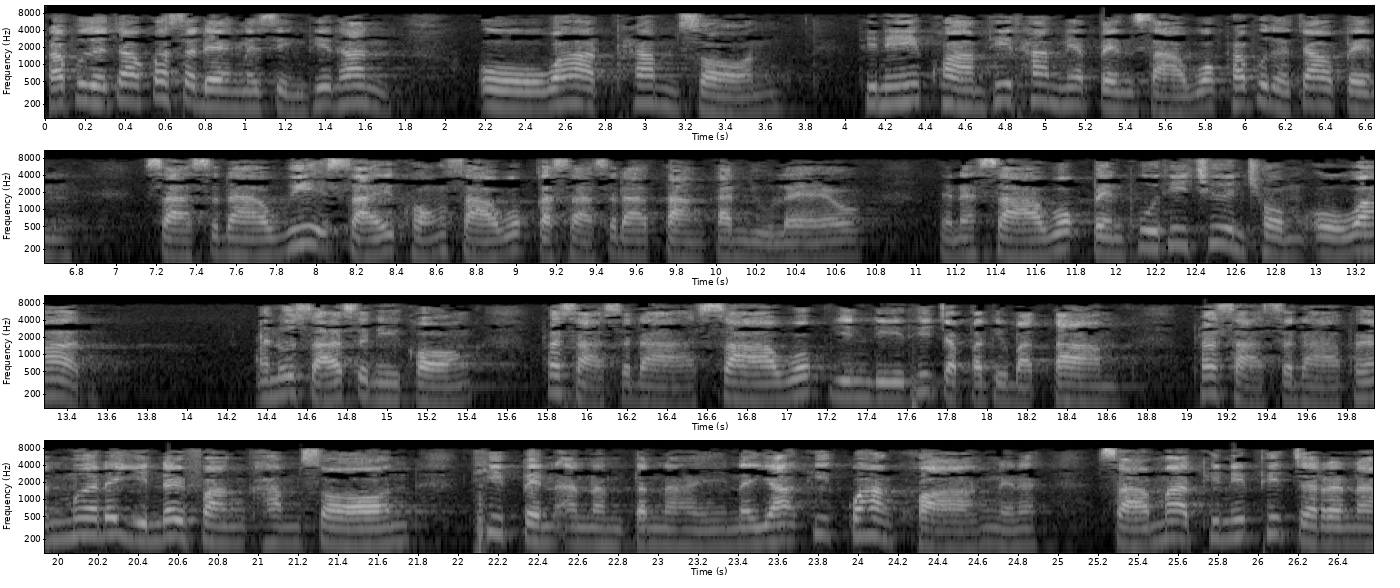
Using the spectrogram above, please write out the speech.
พระพุทธเจ้าก็แสดงในสิ่งที่ท่านโอวาทพร่ำสอน ทีนี้ความที่ท่านเนี่ยเป็นสาวกพระพุทธเจ้าเป็นศาสดาวิสัยของสาวกกับศาสดาต่างกันอยู่แล้วเนี่ยนะสาวกเป็นผู้ที่ชื่นชมโอวาทอนุสาสนีของพระศาสดา สาวกยินดีที่จะปฏิบัติตาม พระศาสดา เพราะฉะนั้นเมื่อได้ยินได้ฟังคำสอนที่เป็นอนันตนัยนัยะที่กว้างขวางเนี่ยนะสามารถพินิษพิจารณา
